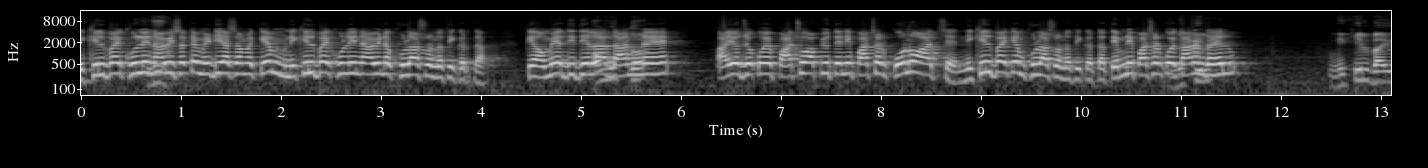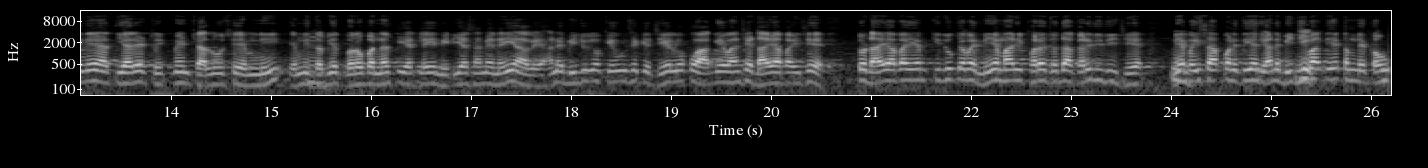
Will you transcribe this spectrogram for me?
નિખિલભાઈ ખુલીને આવી શકે મીડિયા સામે? કેમ નિખિલભાઈ ખુલીને આવીને ખુલાસો નથી કરતા? કે અમે દીધેલા દાનને આયોજકોએ પાછું આપ્યું તેની પાછળ કોનો હાથ છે? નિખિલભાઈ કેમ ખુલાસો નથી કરતા? તેમની પાછળ કોઈ કારણ રહેલું? નિખિલભાઈને અત્યારે ટ્રીટમેન્ટ ચાલુ છે એમની એમની તબિયત બરોબર નથી એટલે એ મીડિયા સામે નહીં આવે. અને બીજું તો કેવું છે કે જે લોકો આગેવાન છે ડાયાભાઈ છે તો ડાયાભાઈ એમ કીધું કે ભાઈ મેં મારી ફરજ અદા કરી દીધી છે. મેં પૈસા આપવાની તૈયારી અને બીજી વાત એ તમને કહું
